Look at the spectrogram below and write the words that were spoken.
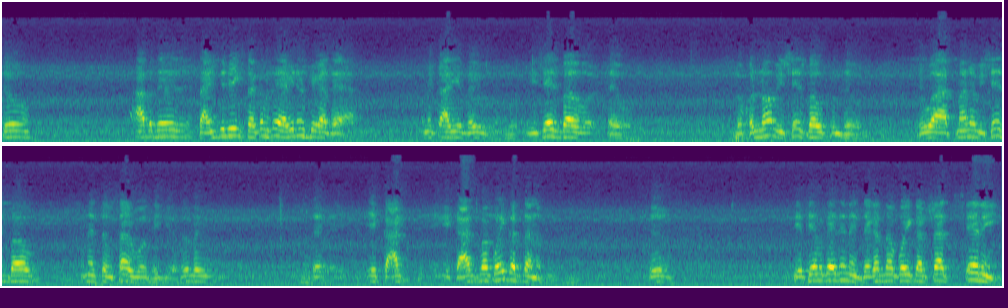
તો આ બધે સાયન્ટિફિક સકમ એવિડન્સ ભેગા થયા. અને કાર્ય થયું. વિશેષ ભાવ થયો. લોખંડનો વિશેષ ભાવ ઉત્પન્ન થયો. એવું આત્માનો વિશેષ ભાવ અને સંસાર ઊભો થઈ ગયો. શું થયું? એ કાર્ડ એ કાર્ડમાં કોઈ કરતા નથી. તેથી એમ કહે છે ને, જગતનો કોઈ કરતા છે નહીં.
